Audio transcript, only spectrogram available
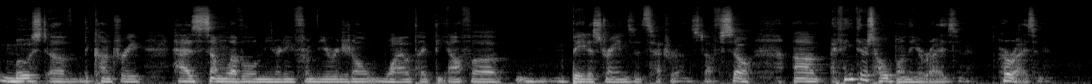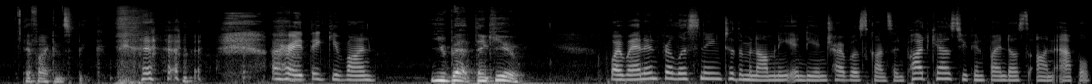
most of the country has some level of immunity from the original wild type, the alpha, beta strains, etc. and stuff. So um, I think there's hope on the horizon. Horizon, if I can speak. All right, thank you, Vaughn. You bet. Thank you. Waiwanan for listening to the Menominee Indian Tribe Wisconsin podcast. You can find us on Apple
